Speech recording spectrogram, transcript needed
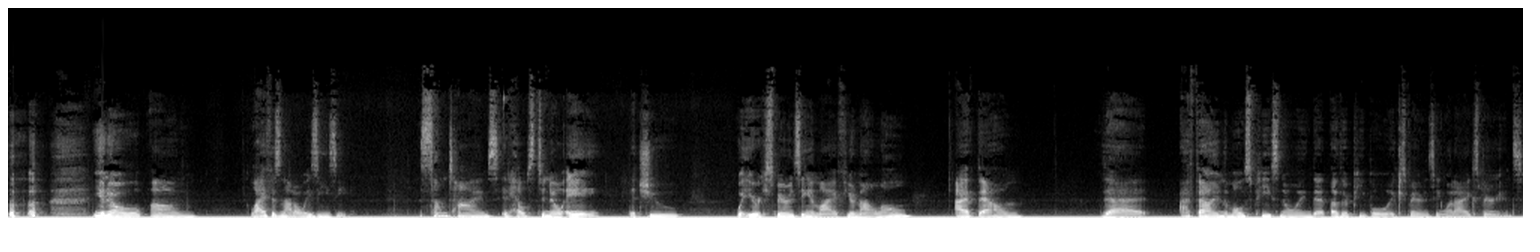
you know, um, life is not always easy. Sometimes it helps to know a that you what you're experiencing in life, you're not alone. I have found that I find the most peace knowing that other people experiencing what I experience,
